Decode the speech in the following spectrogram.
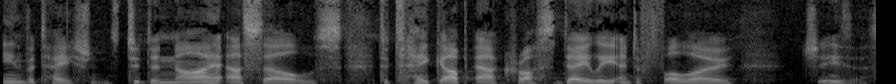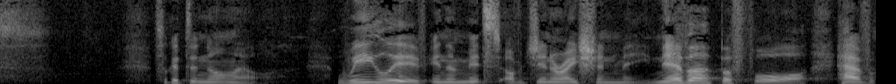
invitations to deny ourselves, to take up our cross daily, and to follow Jesus. Let's look at denial. We live in the midst of Generation Me. Never before have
